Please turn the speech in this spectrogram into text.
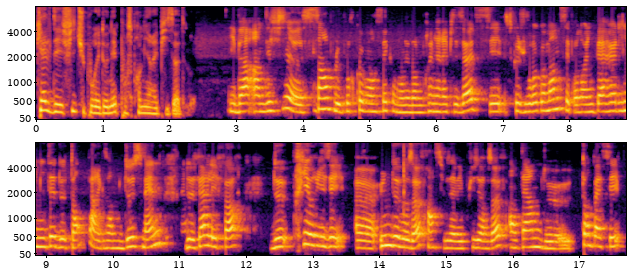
Quel défi tu pourrais donner pour ce premier épisode? Eh ben, un défi euh, simple pour commencer, comme on est dans le premier épisode, c'est ce que je vous recommande, c'est pendant une période limitée de temps, par exemple deux semaines, de faire l'effort de prioriser euh, une de vos offres, hein, si vous avez plusieurs offres, en termes de temps passé,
